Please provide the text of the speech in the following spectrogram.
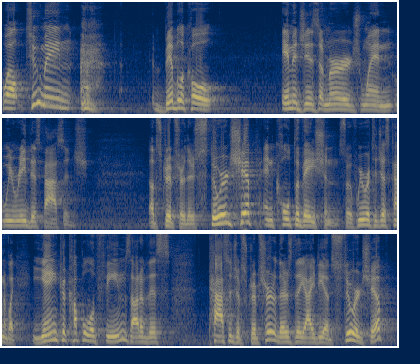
Well, two main biblical images emerge when we read this passage of Scripture. There's stewardship and cultivation. So, if we were to just kind of like yank a couple of themes out of this passage of Scripture, there's the idea of stewardship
